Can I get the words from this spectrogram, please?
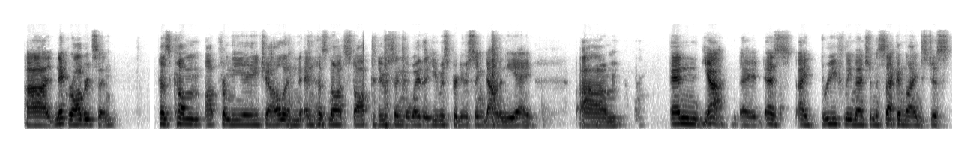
Uh, Nick Robertson has come up from the AHL and, and has not stopped producing the way that he was producing down in the A. Um, and yeah, I, as I briefly mentioned, the second line's just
